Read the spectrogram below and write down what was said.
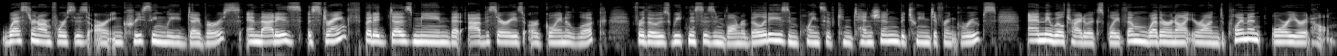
Western armed forces are increasingly diverse, and that is a strength, but it does mean that adversaries are going to look for those weaknesses and vulnerabilities and points of contention between different groups, and they will try to exploit them, whether or not you're on deployment or you're at home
